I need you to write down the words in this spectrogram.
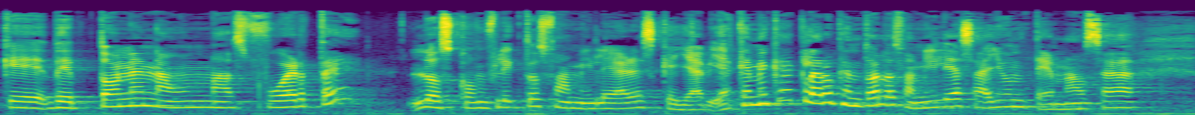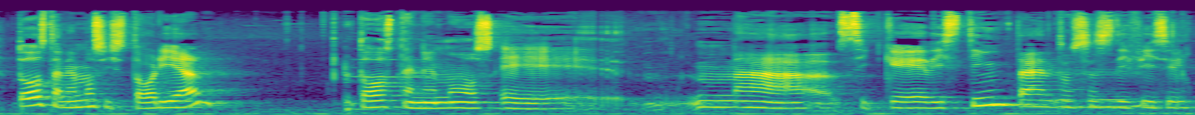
que detonen aún más fuerte los conflictos familiares que ya había. Que me queda claro que en todas las familias hay un tema, o sea, todos tenemos historia, todos tenemos eh, una psique distinta, entonces es difícil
